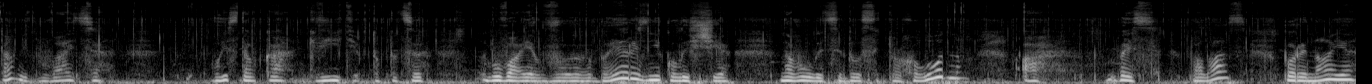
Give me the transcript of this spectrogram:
там відбувається виставка квітів. Тобто це буває в березні, коли ще на вулиці досить прохолодно, а весь палац поринає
